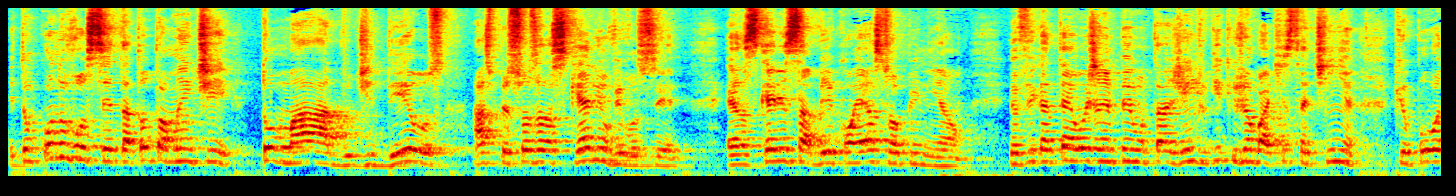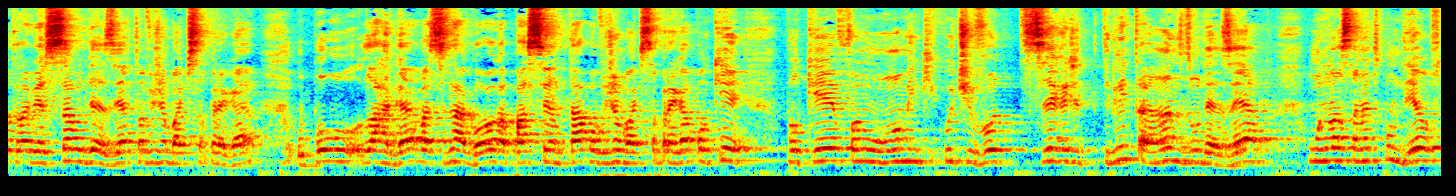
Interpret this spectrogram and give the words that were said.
Então, quando você está totalmente tomado de Deus, as pessoas elas querem ouvir você. Elas querem saber qual é a sua opinião. Eu fico até hoje a me perguntar, gente, o que, que João Batista tinha? Que o povo atravessava o deserto para ouvir João Batista pregar. O povo largava a sinagoga para sentar para ouvir João Batista pregar. Por quê? Porque foi um homem que cultivou cerca de 30 anos no deserto um relacionamento com Deus.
